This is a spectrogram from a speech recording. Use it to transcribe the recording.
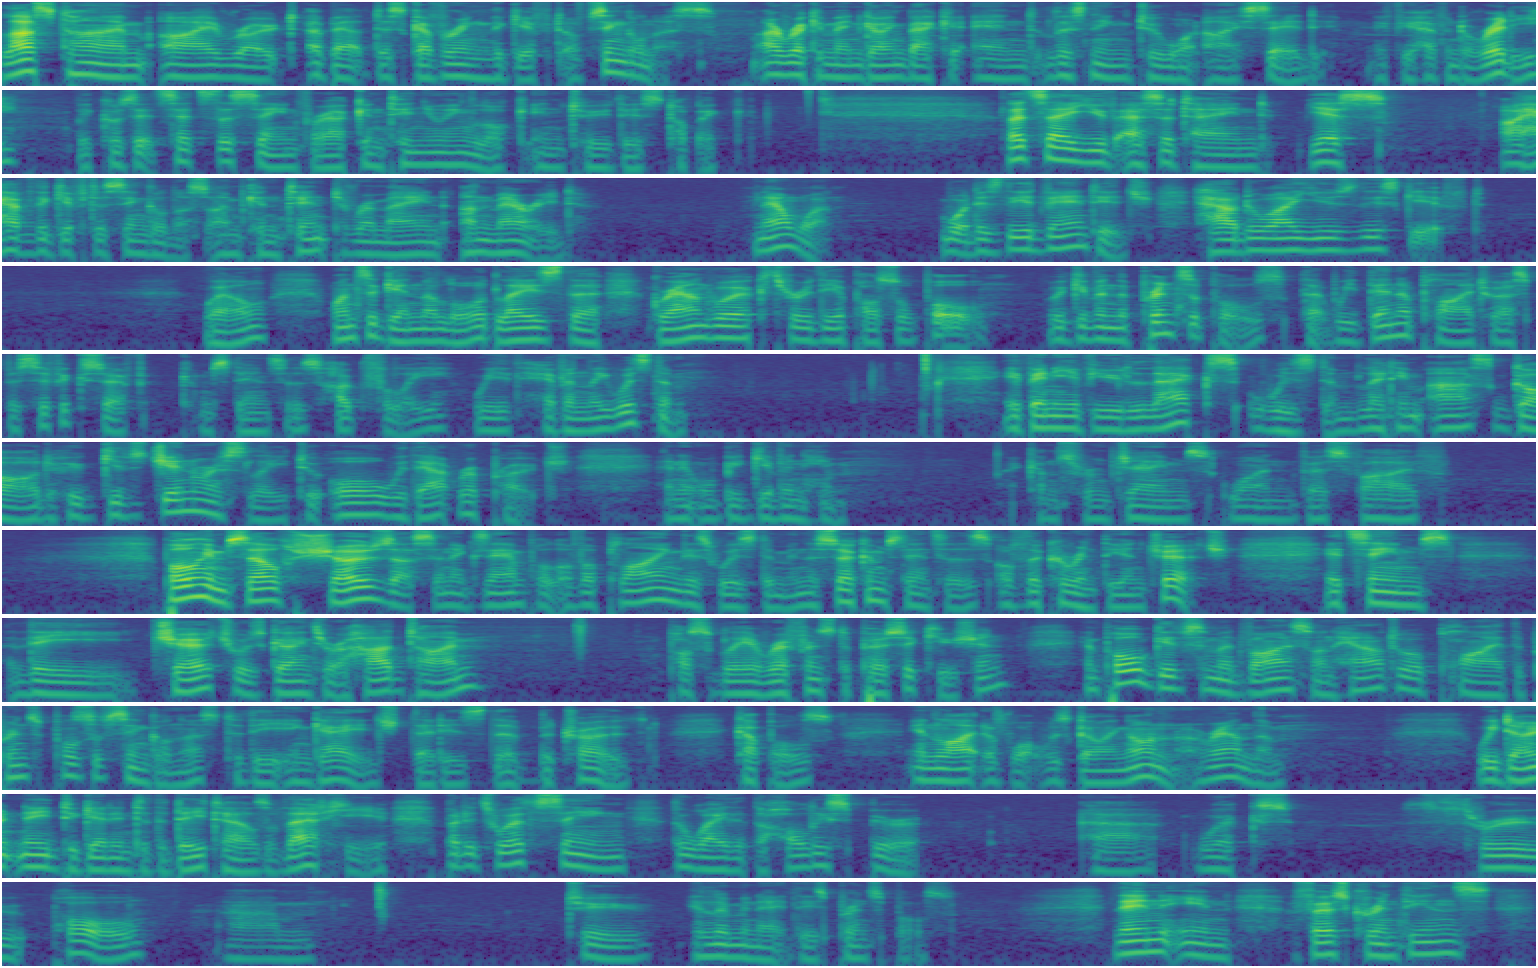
Last time I wrote about discovering the gift of singleness. I recommend going back and listening to what I said, if you haven't already, because it sets the scene for our continuing look into this topic. Let's say you've ascertained, yes, I have the gift of singleness. I'm content to remain unmarried. Now what? What is the advantage? How do I use this gift? Well, once again, the Lord lays the groundwork through the Apostle Paul. We're given the principles that we then apply to our specific circumstances, hopefully with heavenly wisdom. If any of you lacks wisdom, let him ask God, who gives generously to all without reproach, and it will be given him. That comes from James 1, verse 5. Paul himself shows us an example of applying this wisdom in the circumstances of the Corinthian church. It seems the church was going through a hard time possibly a reference to persecution, and Paul gives some advice on how to apply the principles of singleness to the engaged, that is, the betrothed couples, in light of what was going on around them. We don't need to get into the details of that here, but it's worth seeing the way that the Holy Spirit uh, works through Paul um, to illuminate these principles. Then in 1 Corinthians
